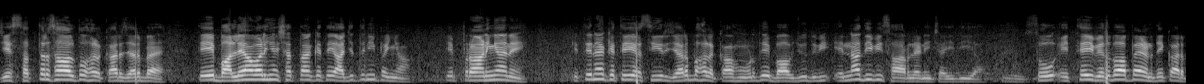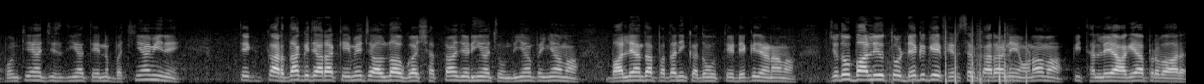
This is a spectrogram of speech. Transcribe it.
ਜੇ 70 ਸਾਲ ਤੋਂ ਹਲਕਾ ਰਿਜ਼ਰਵ ਹੈ ਤੇ ਇਹ ਬਾਲਿਆਂ ਵਾਲੀਆਂ ਛੱਤਾਂ ਕਿਤੇ ਅੱਜ ਤੇ ਨਹੀਂ ਪਈਆਂ, ਇਹ ਪੁਰਾਣੀਆਂ ਨੇ। ਕਿਤੇ ਨਾ ਕਿਤੇ ਅਸੀਂ ਰਿਜ਼ਰਵ ਹਲਕਾ ਹੋਣ ਦੇ ਬਾਵਜੂਦ ਵੀ ਇਹਨਾਂ ਦੀ ਵੀ ਸਾਰ ਲੈਣੀ ਚਾਹੀਦੀ ਆ। ਸੋ ਇੱਥੇ ਹੀ ਵਿਧਵਾ ਭੈਣ ਦੇ ਘਰ ਪਹੁੰਚੇ ਹਾਂ ਜਿਸ ਦੀਆਂ ਤਿੰਨ ਬੱਚੀਆਂ ਵੀ ਨੇ। ਤੇ ਘਰ ਦਾ ਗੁਜ਼ਾਰਾ ਕਿਵੇਂ ਚੱਲਦਾ ਹੋਊਗਾ? ਛੱਤਾਂ ਜਿਹੜੀਆਂ ਚੁੰਦੀਆਂ ਪਈਆਂ ਵਾ ਬਾਲਿਆਂ ਦਾ ਪਤਾ ਨਹੀਂ ਕਦੋਂ ਉੱਤੇ ਡਿੱਗ ਜਾਣਾ ਵਾ। ਜਦੋਂ ਬਾਲੇ ਉੱਤੋਂ ਡਿੱਗ ਗਏ ਫਿਰ ਸਰਕਾਰਾਂ ਨੇ ਆਉਣਾ ਵਾ ਵੀ ਥੱਲੇ ਆ ਗਿਆ ਪਰਿਵਾਰ।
